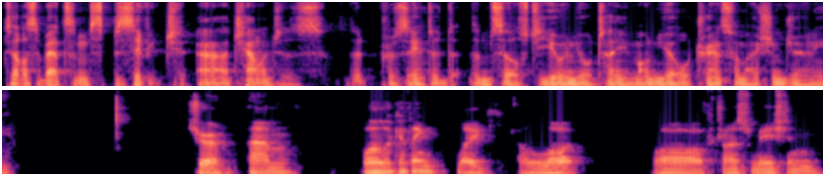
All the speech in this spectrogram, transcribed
tell us about some specific ch- uh, challenges that presented themselves to you and your team on your transformation journey. Sure. Um, well, look, I think like a lot of transformation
